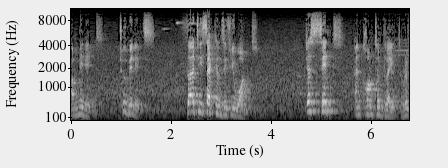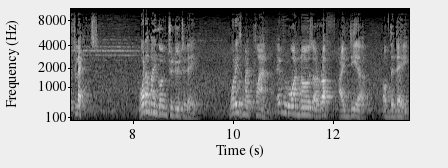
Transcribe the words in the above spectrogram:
A minute, two minutes, 30 seconds if you want. Just sit and contemplate, reflect. What am I going to do today? What is my plan? Everyone knows a rough idea of the day.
